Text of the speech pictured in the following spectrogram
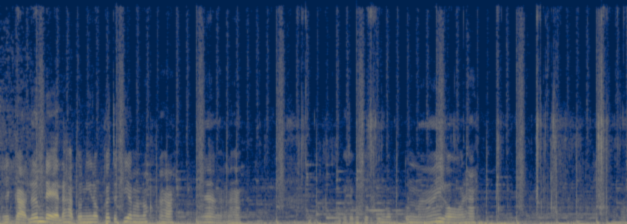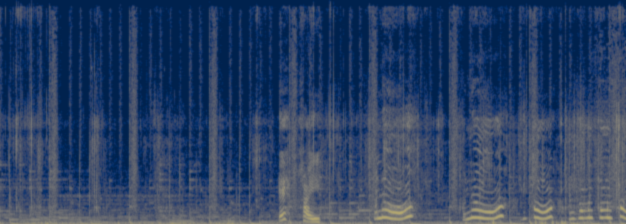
บรรยากาศเริ่มแดดแล้วค่ะตัวนี้เราก็จะเที่ยงแล้วเนาะนะคะนี่นะคะเราก็จะไปชมต้นมกต้นไม้รอนะคะเอ๊ะไข่มันหนอมันหนอมันหนอมันหนอมันหนอมันหนอ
